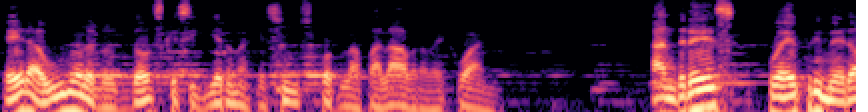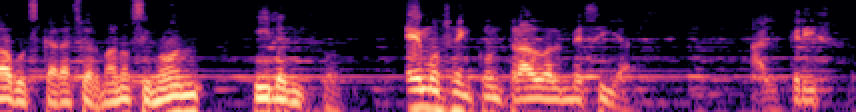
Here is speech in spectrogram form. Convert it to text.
era uno de los dos que siguieron a Jesús por la palabra de Juan. Andrés fue primero a buscar a su hermano Simón y le dijo, Hemos encontrado al Mesías, al Cristo.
